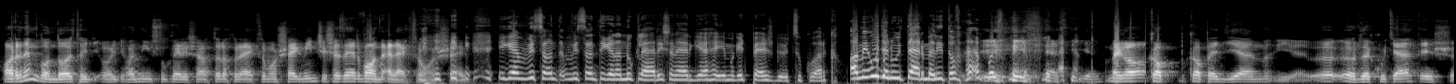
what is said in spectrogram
arra nem gondolt, hogy, hogy ha nincs nukleáris reaktor, akkor elektromosság nincs, és ezért van elektromosság. igen, viszont, viszont igen, a nukleáris energia helyén meg egy pesgő cukorka, ami ugyanúgy termeli tovább. igen, igen. Meg a, kap, kap egy ilyen ördögkutyát, és,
